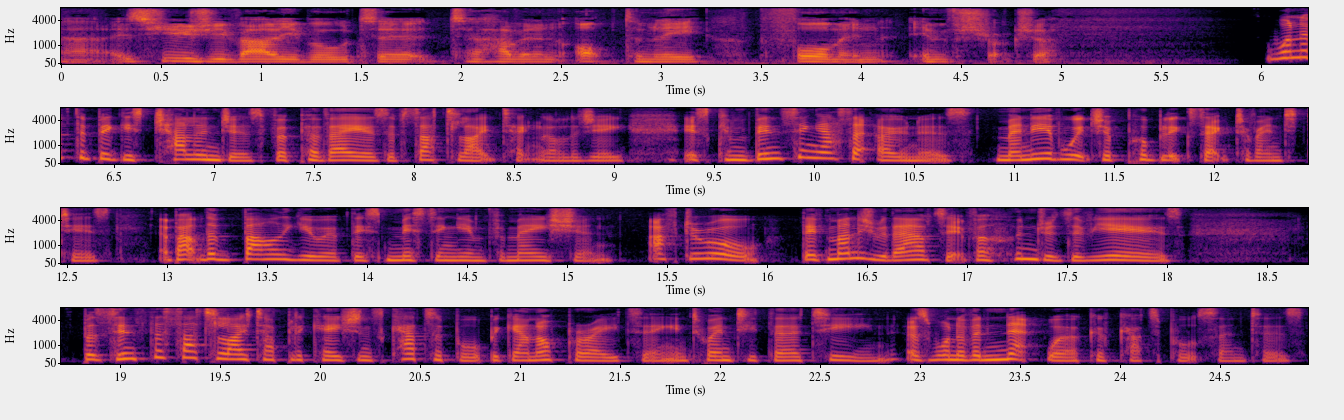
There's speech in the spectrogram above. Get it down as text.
uh, is hugely valuable to, to having an optimally performing infrastructure. One of the biggest challenges for purveyors of satellite technology is convincing asset owners, many of which are public sector entities, about the value of this missing information. After all, they've managed without it for hundreds of years. But since the Satellite Applications Catapult began operating in 2013 as one of a network of catapult centres,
